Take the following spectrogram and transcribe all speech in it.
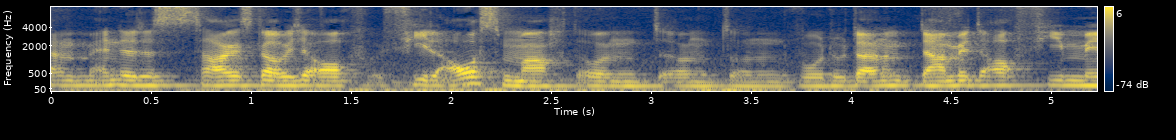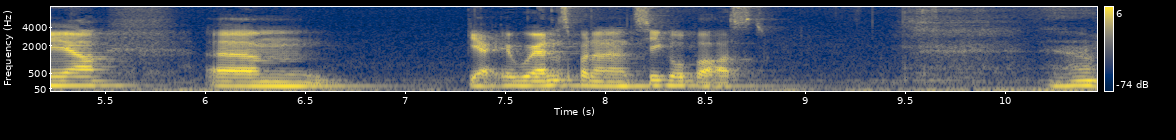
am, Ende des Tages, glaube ich, auch viel ausmacht und, und, und wo du dann damit auch viel mehr ähm, ja, Awareness bei deiner Zielgruppe hast. Ja,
